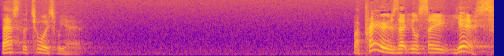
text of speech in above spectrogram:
That's the choice we have. My prayer is that you'll say yes.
